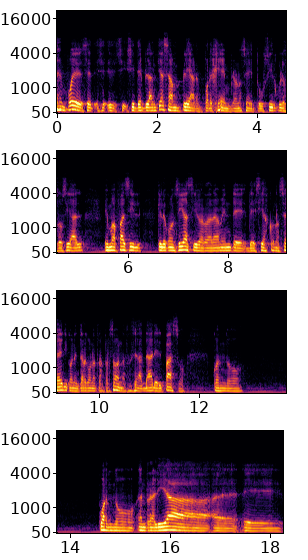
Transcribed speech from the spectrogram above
puede, si, te planteas ampliar, por ejemplo, no sé, tu círculo social, es más fácil que lo consigas si verdaderamente deseas conocer y conectar con otras personas, o sea, dar el paso. Cuando, cuando en realidad eh, eh,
